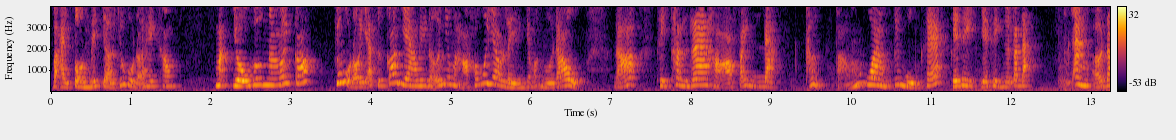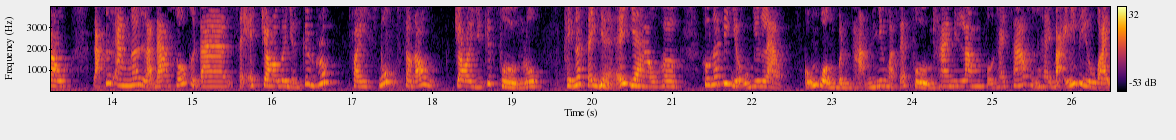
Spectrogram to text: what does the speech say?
vài tuần để chờ chú bộ đội hay không? Mặc dù hương nói có chú bộ đội giả sử có giao đi nữa nhưng mà họ không có giao liền cho mọi người đâu. Đó thì thành ra họ phải đặt thực phẩm qua một cái nguồn khác. Vậy thì vậy thì người ta đặt thức ăn ở đâu? Đặt thức ăn là đa số người ta sẽ cho vào những cái group facebook sau đó cho những cái phường luôn. Thì nó sẽ dễ giao hơn. Hương nói ví dụ như là cũng quận Bình Thạnh nhưng mà sẽ phường 25, phường 26, phường 27 ví dụ vậy.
